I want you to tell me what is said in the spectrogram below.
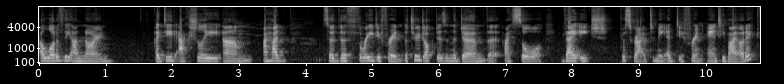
a lot of the unknown. I did actually um, i had so the three different, the two doctors in the derm that I saw, they each prescribed to me a different antibiotic.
